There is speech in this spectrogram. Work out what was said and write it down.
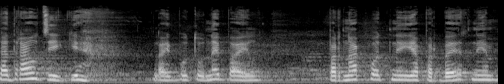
tā draudzīgi, lai būtu nebail par nākotni, ja par bērniem.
